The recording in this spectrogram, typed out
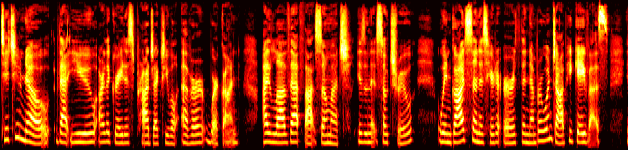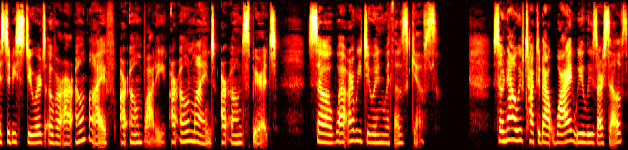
Did you know that you are the greatest project you will ever work on? I love that thought so much. Isn't it so true? When God sent us here to earth, the number one job he gave us is to be stewards over our own life, our own body, our own mind, our own spirit. So, what are we doing with those gifts? So now we've talked about why we lose ourselves,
